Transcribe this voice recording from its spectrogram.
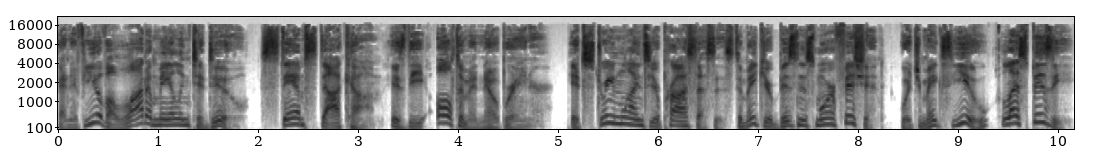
And if you have a lot of mailing to do, stamps.com is the ultimate no brainer. It streamlines your processes to make your business more efficient, which makes you less busy.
